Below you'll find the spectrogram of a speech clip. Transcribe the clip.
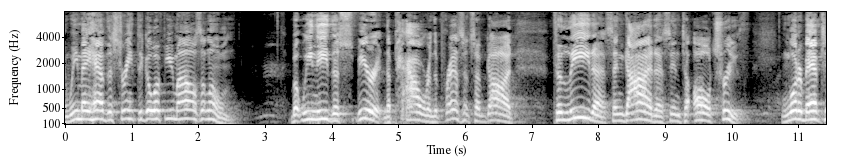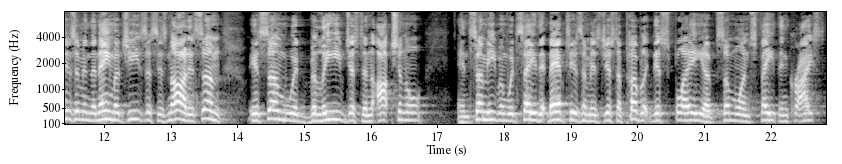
and we may have the strength to go a few miles alone. But we need the Spirit and the power and the presence of God to lead us and guide us into all truth. And water baptism in the name of Jesus is not, as some, as some would believe, just an optional, and some even would say that baptism is just a public display of someone's faith in Christ.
